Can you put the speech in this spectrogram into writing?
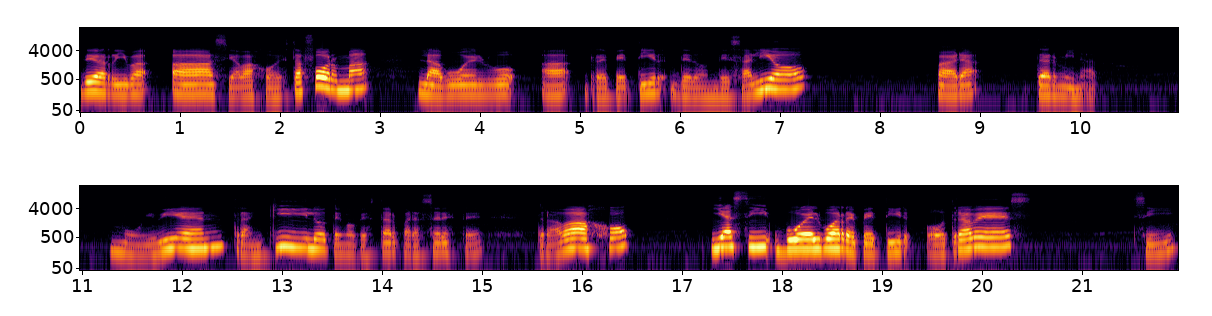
de arriba hacia abajo de esta forma. La vuelvo a repetir de donde salió para terminar. Muy bien, tranquilo, tengo que estar para hacer este trabajo. Y así vuelvo a repetir otra vez. ¿Sí?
